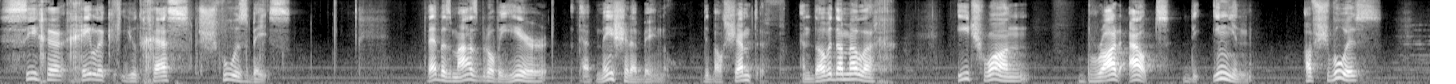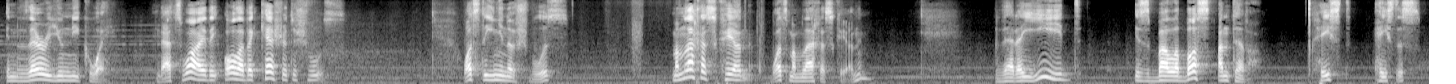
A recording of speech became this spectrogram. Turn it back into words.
Sicha Chelek Yudches Shvuas Beis. Rebbe's Masber over here that Moshe Rabbeinu, the Baal Shem and David HaMelech, each one brought out the inyan of Shvuas in their unique way. That's why they all have a kesher to Shvuas. What's the inyan of Shvuas? Mamlechas Keyanim. What's Mamlechas Keyanim? That a Yid is balabos an Teva. Haste, hastes.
